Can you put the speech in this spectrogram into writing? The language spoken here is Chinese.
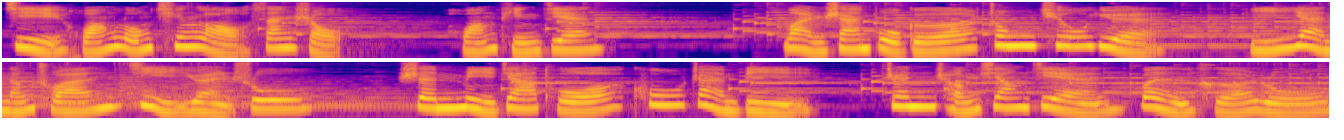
寄黄龙清老三首，黄庭坚。万山不隔中秋月，一雁能传寄远书。深密家陀枯战笔，真诚相见问何如？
